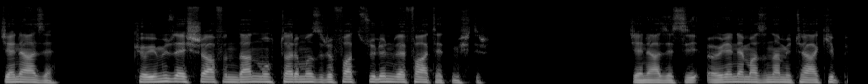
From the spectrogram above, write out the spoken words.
Cenaze. Köyümüz eşrafından muhtarımız Rıfat Sülün vefat etmiştir. Cenazesi öğle namazına müteakip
